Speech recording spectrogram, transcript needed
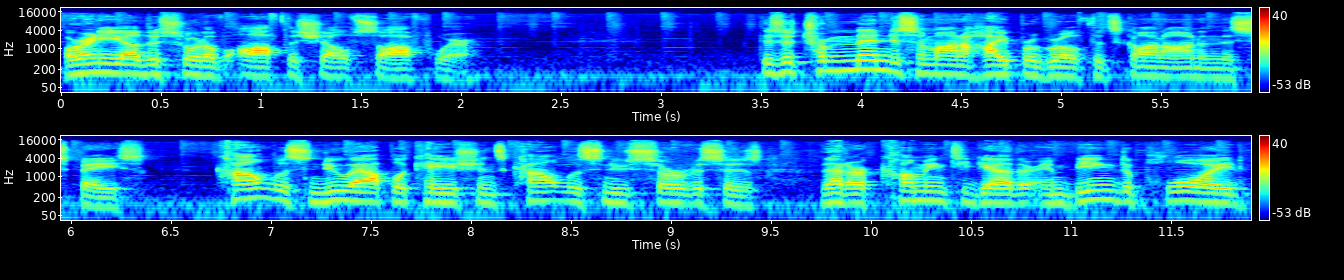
or any other sort of off the shelf software. There's a tremendous amount of hypergrowth that's gone on in this space. Countless new applications, countless new services that are coming together and being deployed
